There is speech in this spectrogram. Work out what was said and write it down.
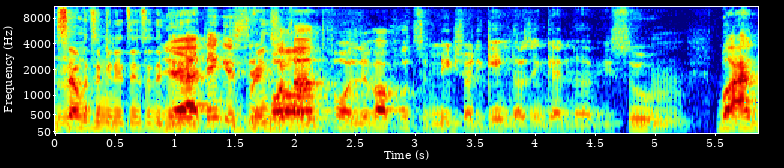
70 minutes into the game. Mm-hmm. Yeah, I think it's brings important on. for Liverpool to make sure the game doesn't get nervy. So, Hmm. but and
